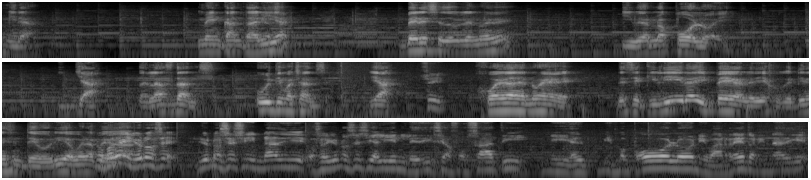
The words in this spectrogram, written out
Mira, me encantaría ver ese doble 9 y verlo a Polo ahí. Ya, The Last Dance, última chance. Ya, Sí. juega de 9, desequilibra y pégale, viejo, que tienes en teoría buena pegada. que yo no sé, yo no sé si nadie, o sea, yo no sé si alguien le dice a Fossati, ni el mismo Polo, ni Barreto, ni nadie,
